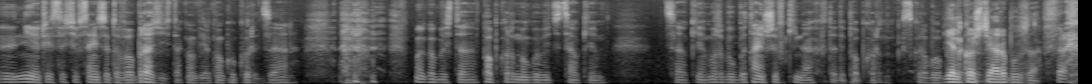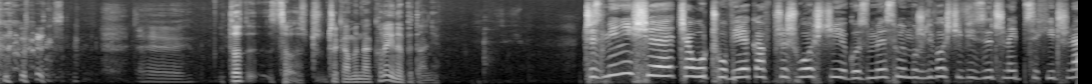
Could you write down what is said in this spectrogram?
Y, Nie wiem, czy jesteście w stanie sobie to wyobrazić, taką wielką kukurydzę, ale mogło być to, popcorn mógłby być całkiem, całkiem, może byłby tańszy w kinach wtedy popcorn, skoro byłby... Wielkości arbuza. To co, czekamy na kolejne pytanie. Czy zmieni się ciało człowieka w przyszłości, jego zmysły, możliwości fizyczne i psychiczne?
